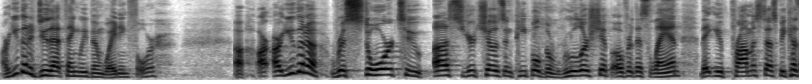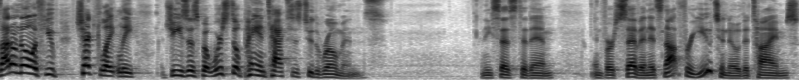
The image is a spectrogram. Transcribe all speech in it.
are you going to do that thing we've been waiting for? Uh, are, are you going to restore to us, your chosen people, the rulership over this land that you've promised us? Because I don't know if you've checked lately, Jesus, but we're still paying taxes to the Romans. And he says to them in verse 7 It's not for you to know the times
